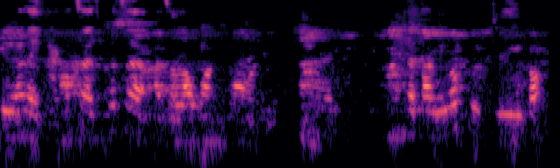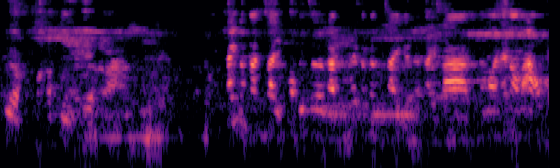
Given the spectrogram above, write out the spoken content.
เยอะๆอะไรอย่างเงี้ยก็จะก็จะอาจจะระวังหน่อยใช่แต่ตอนนี้ก็คือจริงๆก็เกือบปกติเลยค่ะให้กำลังใจพอไปเจอกันให้กำลังใจกันยังไงบ้างเพราะว่าแน่นอนว่าโอเค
